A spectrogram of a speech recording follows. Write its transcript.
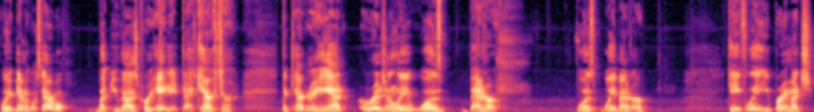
well your gimmick was terrible, but you guys created that character the character he had originally was better. Was way better. Keith Lee, you pretty much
